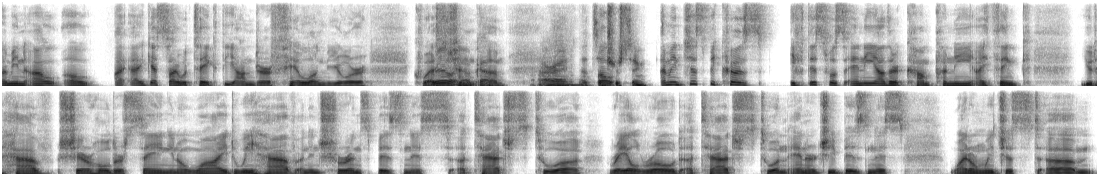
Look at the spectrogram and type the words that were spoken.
I mean, I'll, I'll, I, I guess I would take the under on your question. Really? Okay. Um, All right, that's well, interesting. I mean, just because if this was any other company, I think you'd have shareholders saying, you know, why do we have an insurance business attached to a railroad, attached to an energy business? Why don't we just, um,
